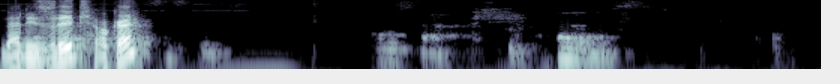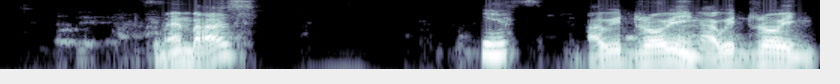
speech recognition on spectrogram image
That is it. Okay. Members, Yes. are we drawing? Are we drawing?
